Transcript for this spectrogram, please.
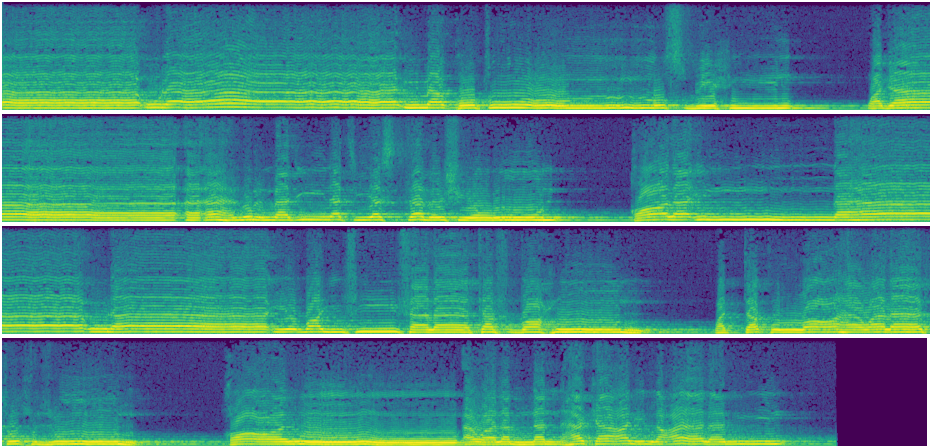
مقطوع مصبحين وجاء أهل المدينة يستبشرون قال إن هؤلاء ضيفي فلا تفضحون واتقوا الله ولا تخزون قالوا اولم ننهك عن العالمين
